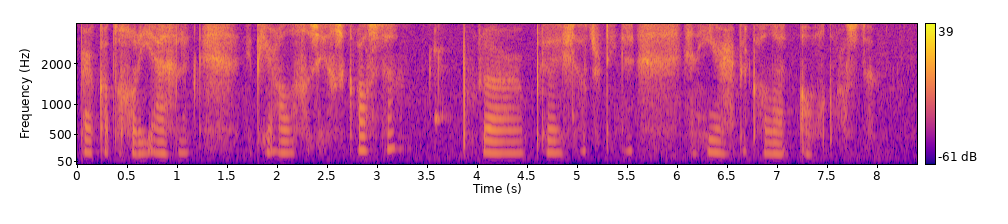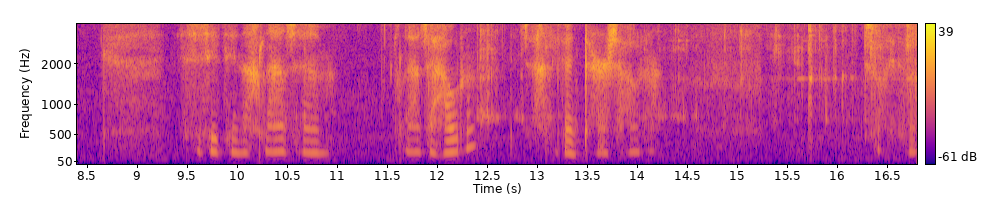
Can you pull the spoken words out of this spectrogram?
per categorie eigenlijk. Ik heb hier alle gezichtskwasten. Poeder, blush, dat soort dingen. En hier heb ik alle oogkwasten. En ze zitten in een glazen, glazen houder. Dit is eigenlijk een kaarshouder. Ik zal even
